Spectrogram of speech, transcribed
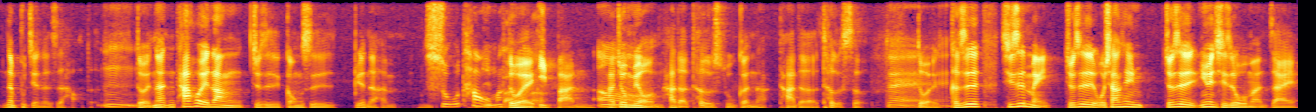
那不见得是好的，嗯，对。那他会让就是公司变得很俗套吗？对，一般，它就没有它的特殊跟他他的特色，对对。可是其实每就是我相信，就是因为其实我们在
